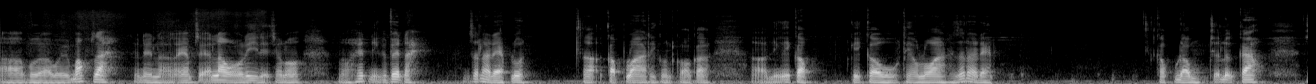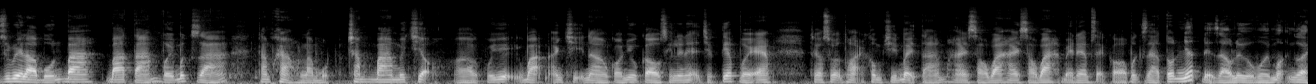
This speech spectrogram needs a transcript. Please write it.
à, vừa mới bóc ra cho nên là em sẽ lau nó đi để cho nó nó hết những cái vết này rất là đẹp luôn dạ, à, cọc loa thì còn có cả à, những cái cọc cái cầu theo loa rất là đẹp cọc đồng chất lượng cao JBL 4338 với mức giá tham khảo là 130 triệu. À, quý vị các bạn anh chị nào có nhu cầu xin liên hệ trực tiếp với em theo số điện thoại 0978 263 263. Bên em sẽ có mức giá tốt nhất để giao lưu với mọi người.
